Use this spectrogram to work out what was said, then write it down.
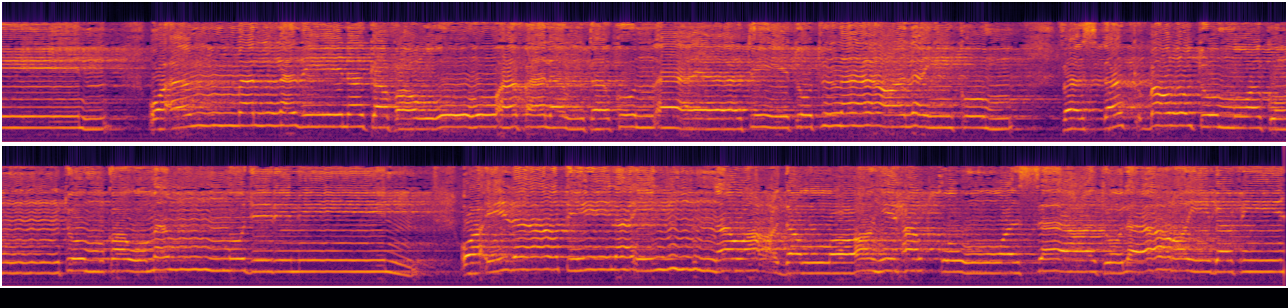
كفروا أفلم تكن آياتي تتلى عليكم فاستكبرتم وكنتم قوما مجرمين وإذا قيل إن وعد الله حق والساعة لا ريب فيها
